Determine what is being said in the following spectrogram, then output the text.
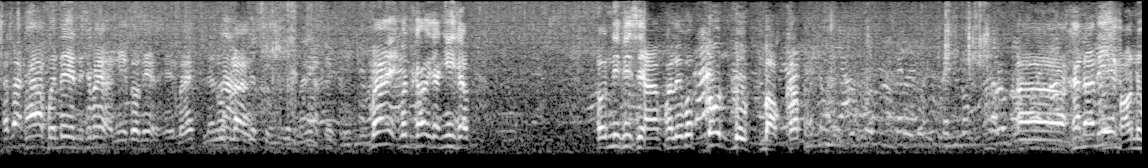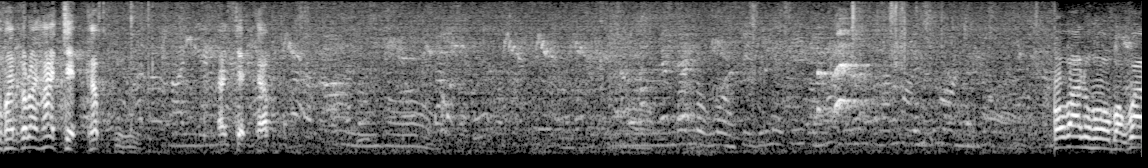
คณะข้าเบอร์เดนใช่ไหมอันนี้ตัวเนี้ยเห็นไหมรูปร่างไม่ มันเขาอย่างนี้ครับ ต้นนี้พิเศษเขาเรียกว่าต้นบุดบอกครับอ่าคณะนี้ของหนึ่งพันเก้าร้อยห้าเจ็ดครับห้าเจ็ดครับเพราะว่าลุงโฮบอกว่า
